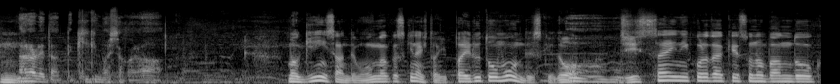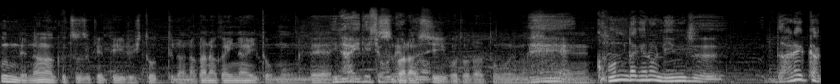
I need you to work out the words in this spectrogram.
なられたって聞きましたから。まあ、議員さんでも音楽好きな人はいっぱいいると思うんですけど、実際にこれだけそのバンドを組んで長く続けている人っていうのはなかなかいないと思うんでいないでしょうね素晴らしいことだと思いますね。ねこんだけの人数誰か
